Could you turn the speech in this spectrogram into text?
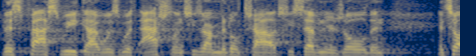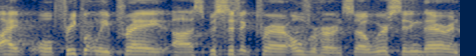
this past week, I was with Ashlyn. She's our middle child. She's seven years old. And and so I will frequently pray uh, a specific prayer over her. And so we're sitting there, and,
